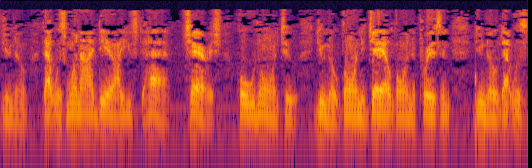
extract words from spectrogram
You know, that was one idea I used to have, cherish, hold on to, you know, going to jail, going to prison. You know, that was,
